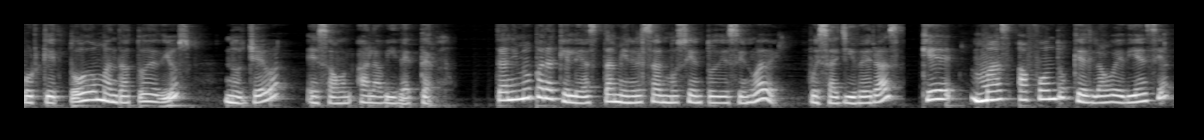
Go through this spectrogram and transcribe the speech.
porque todo mandato de Dios nos lleva a la vida eterna. Te animo para que leas también el Salmo 119, pues allí verás que más a fondo que es la obediencia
